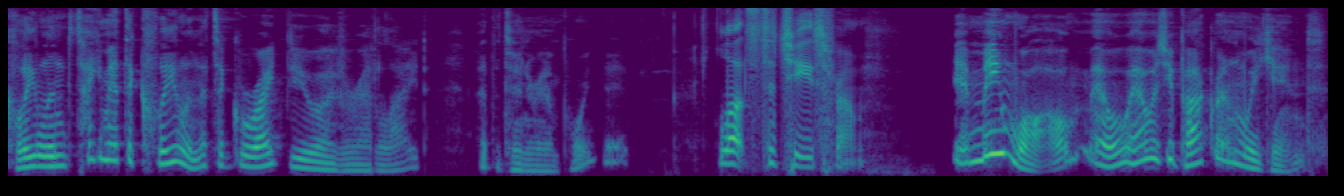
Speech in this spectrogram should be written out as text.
Cleland. Take him out to Cleland. That's a great view over Adelaide at the turnaround point there. Lots to choose from. Yeah, meanwhile, Mel, how was your parkrun weekend?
